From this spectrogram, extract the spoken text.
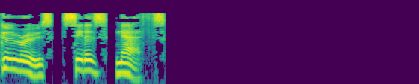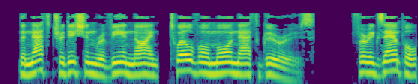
Gurus, siddhas, naths The Nath tradition revere nine, twelve or more Nath gurus. For example,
